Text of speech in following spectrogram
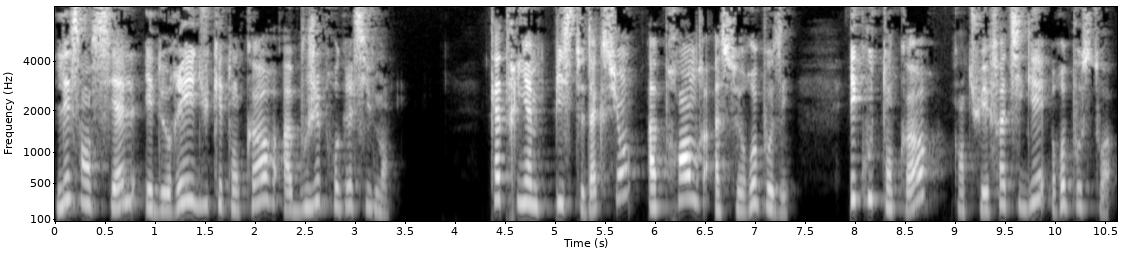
L'essentiel est de rééduquer ton corps à bouger progressivement. Quatrième piste d'action, apprendre à se reposer. Écoute ton corps, quand tu es fatigué, repose-toi.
